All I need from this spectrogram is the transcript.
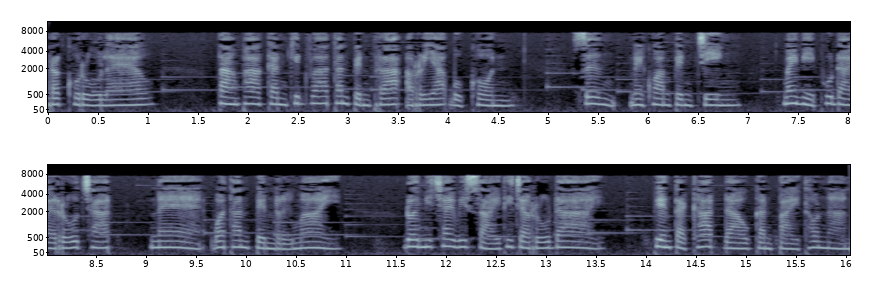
พระครูแล้ว ต่างพากันคิดว่าท่านเป็นพระอริยบุคคล ซึ่งในความเป็นจริง ไม่มีผู้ใดรู้ชัด แน่ว่าท่านเป็นหรือไม่ โดยมิใช่วิสัยที่จะรู้ได้ เพียงแต่คาดเดากันไปเท่านั้น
